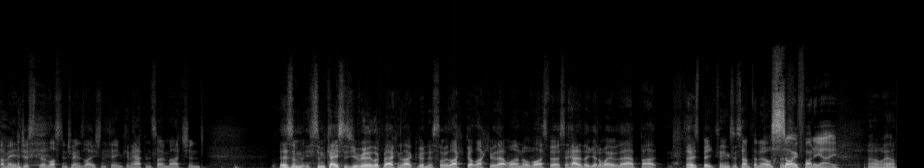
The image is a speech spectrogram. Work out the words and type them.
I mean, just the lost in translation thing can happen so much, and there's some some cases you really look back and you're like, goodness, we like got lucky with that one, or vice versa. How did they get away with that? But those big things are something else. and- so funny, eh? oh well,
